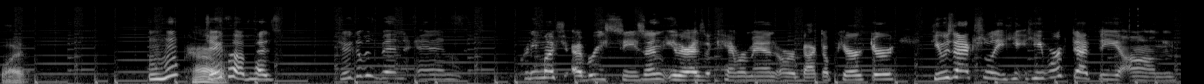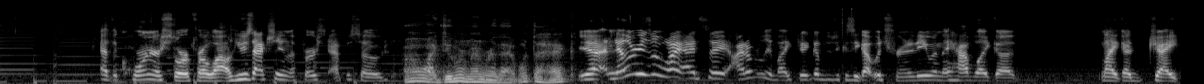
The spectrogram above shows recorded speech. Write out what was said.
what? Mm-hmm. How? Jacob has Jacob has been in pretty much every season, either as a cameraman or a backup character. He was actually he, he worked at the um at the corner store for a while. He was actually in the first episode. Oh, I do remember that. What the heck? Yeah, another reason why I'd say I don't really like Jacob is because he got with Trinity when they have like a like a gi-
